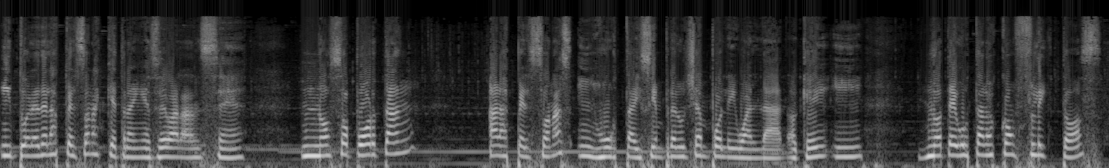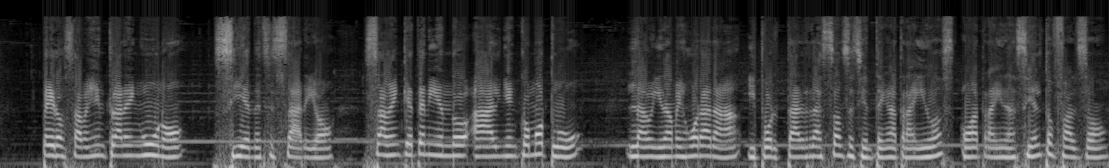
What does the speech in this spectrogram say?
Y tú eres de las personas que traen ese balance. No soportan a las personas injustas y siempre luchan por la igualdad, ¿ok? Y no te gustan los conflictos, pero sabes entrar en uno si es necesario. Saben que teniendo a alguien como tú, la vida mejorará y por tal razón se sienten atraídos o atraídas, ¿cierto o falso?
